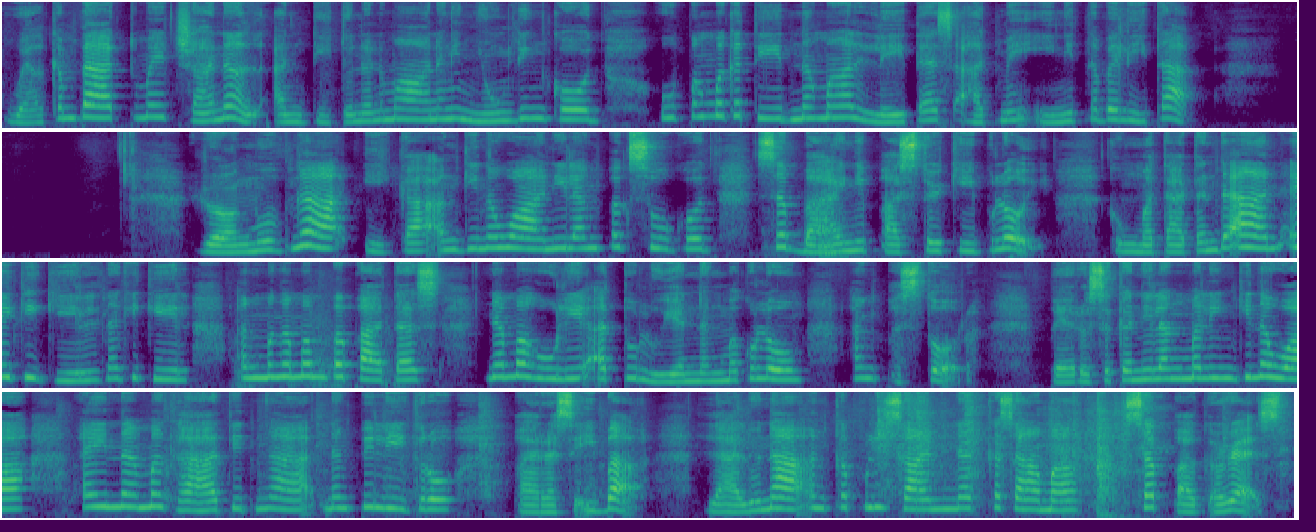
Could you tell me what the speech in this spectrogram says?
Welcome back to my channel. Andito na naman ang inyong lingkod upang magatid ng mga latest at may init na balita. Wrong move nga, ika ang ginawa nilang pagsugod sa bahay ni Pastor Kibuloy. Kung matatandaan ay gigil na gigil ang mga mambabatas na mahuli at tuluyan ng makulong ang pastor. Pero sa kanilang maling ginawa ay na maghahatid nga ng peligro para sa iba, lalo na ang kapulisan na kasama sa pag-arrest.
